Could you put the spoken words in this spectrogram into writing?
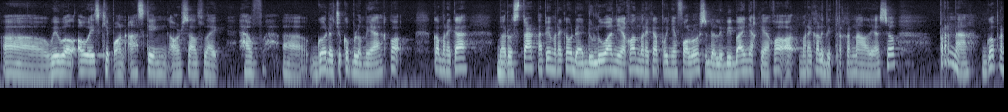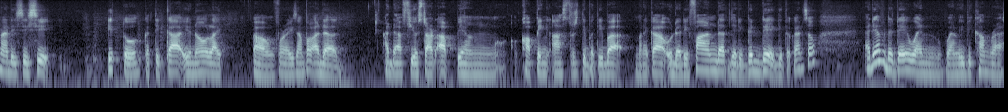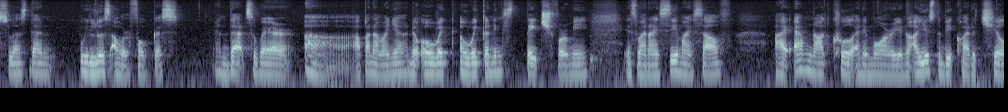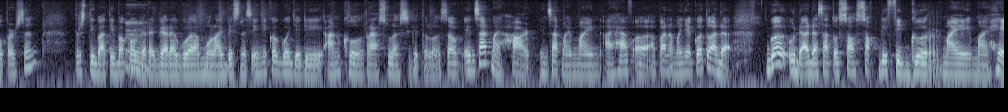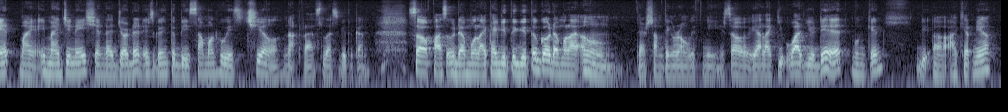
uh, we will always keep on asking ourselves like, have uh, gue udah cukup belum ya? Kok kok mereka baru start tapi mereka udah duluan ya? Kok mereka punya followers sudah lebih banyak ya? Kok mereka lebih terkenal ya? So pernah, gue pernah di sisi itu ketika you know like um, for example ada ada few startup yang copying us terus tiba-tiba mereka udah di funded jadi gede gitu kan. So at the end of the day when when we become restless then we lose our focus. And that's where uh, apa namanya the awake awakening stage for me is when I see myself I am not cool anymore you know. I used to be quite a chill person terus tiba-tiba kok gara-gara gue mulai bisnis ini kok gue jadi uncool, restless gitu loh. So inside my heart, inside my mind, I have a, apa namanya, gue tuh ada, gue udah ada satu sosok di figur my my head, my imagination that Jordan is going to be someone who is chill, not restless gitu kan. So pas udah mulai kayak gitu-gitu, gue udah mulai, um, there's something wrong with me. So ya yeah, like what you did mungkin di, uh, akhirnya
